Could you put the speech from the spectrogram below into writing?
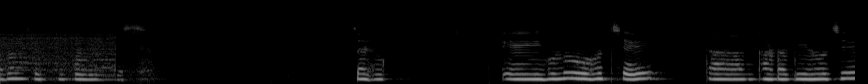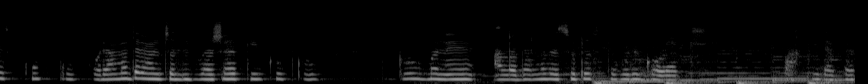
এখন চেষ্টা করে গেছে যাই হোক এইগুলো হচ্ছে তার কাটা দিয়ে হচ্ছে খুব খুব করে। আমাদের আঞ্চলিক ভাষা আর কি খুব খুব খুব মানে আলাদা আলাদা, ছোটো ছোটো করে ঘর আর কি। পাখি রাখার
